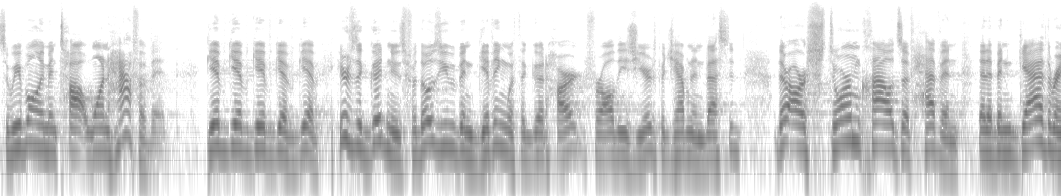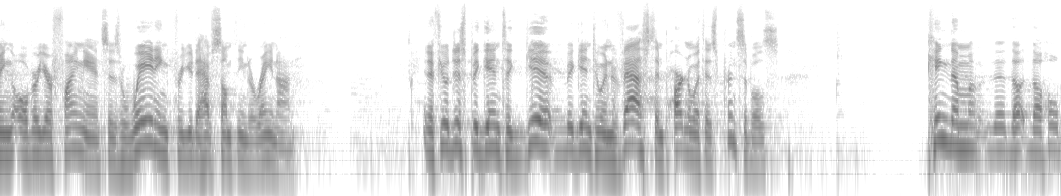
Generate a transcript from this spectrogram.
So we've only been taught one half of it. Give, give, give, give, give. Here's the good news for those of you who've been giving with a good heart for all these years, but you haven't invested, there are storm clouds of heaven that have been gathering over your finances, waiting for you to have something to rain on. And if you'll just begin to give, begin to invest and partner with his principles, kingdom, the, the, the whole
